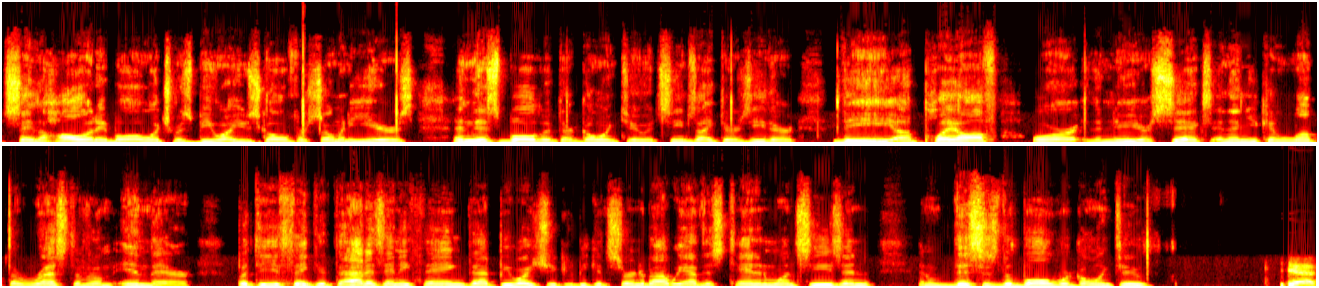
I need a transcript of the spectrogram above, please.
say the Holiday Bowl, which was BYU's goal for so many years, and this bowl that they're going to. It seems like there's either the uh, playoff or the New Year Six, and then you can lump the rest of them in there. But do you think that that is anything that BYU should be concerned about? We have this ten and one season, and this is the bowl we're going to. Yes,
